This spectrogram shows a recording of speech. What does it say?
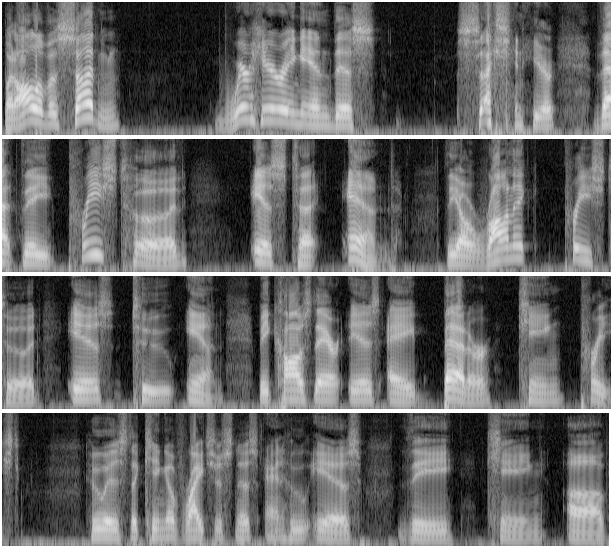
But all of a sudden, we're hearing in this section here that the priesthood is to end. The Aaronic priesthood is to end because there is a better king priest who is the king of righteousness and who is the king of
